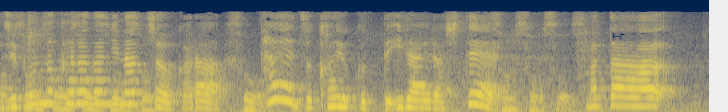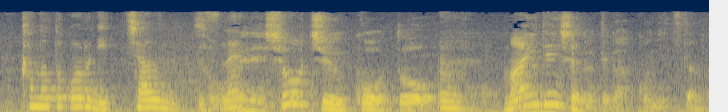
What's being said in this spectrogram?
自分の体になっちゃうから絶えずかゆくってイライラしてまた蚊のところに行っちゃうんですね。ね小中高とうん。満員電車に乗って学校に行ってたのね、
